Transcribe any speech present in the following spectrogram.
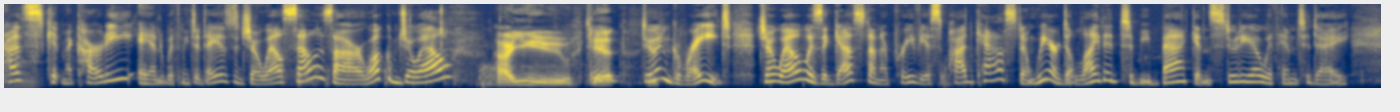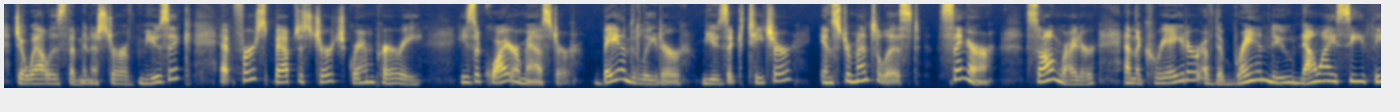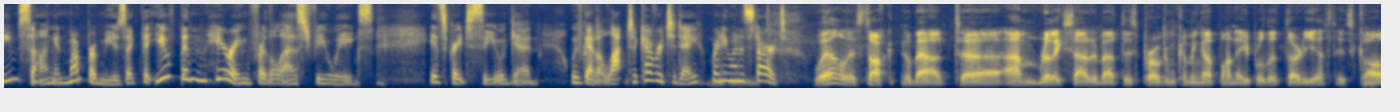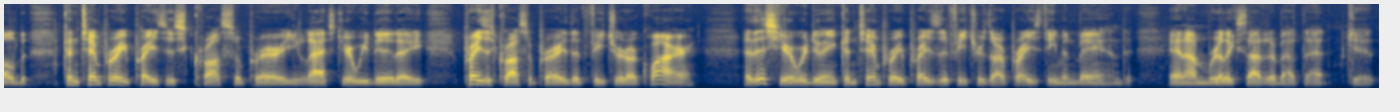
host, Kit McCarty, and with me today is Joel Salazar. Welcome, Joel. How are you, Doing, Kit? doing great. Joel was a guest on a previous podcast, and we are delighted to be back in studio with him today. Joel is the minister of music at First Baptist Church, Grand Prairie. He's a choir master, band leader, music teacher, instrumentalist, singer, songwriter, and the creator of the brand new Now I See theme song and bumper music that you've been hearing for the last few weeks. It's great to see you again. We've got a lot to cover today. Where do you want to start? Well, let's talk about. Uh, I'm really excited about this program coming up on April the 30th. It's called Contemporary Praises Cross the Prairie. Last year we did a Praises Cross the Prairie that featured our choir. This year we're doing a contemporary praise that features our praise team and band. And I'm really excited about that, Kit.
